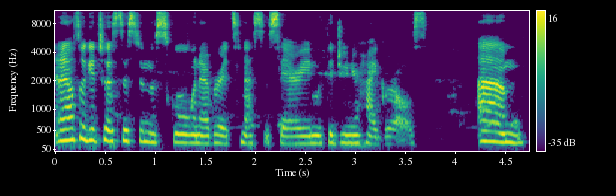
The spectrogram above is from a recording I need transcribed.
And I also get to assist in the school whenever it's necessary and with the junior high girls. Um,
